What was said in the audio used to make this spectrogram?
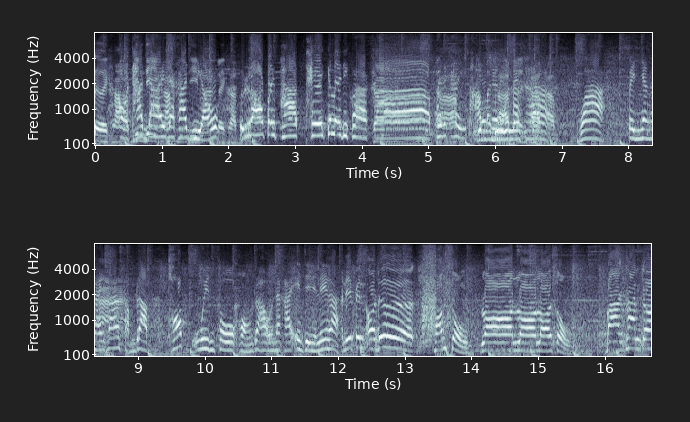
เลยครับอ๋อถ้ายินดีได้ครับนะคะยินดีเดี๋ยว มากเลยครับ เราไปพาเทสกันเลยดีกว่าครัค่ะบไปเลยค่ะตามมาดูกันเลยเชิญครัค่ะบว่าเป็นยังไงบ้างสำหรับท็อปวินโฟของเรานะคะเอนจิเนียร์ค่ะ อันนี้เป็นออเดอร์พร้อมส่ง รอรอรอส่ง บางท่านก็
